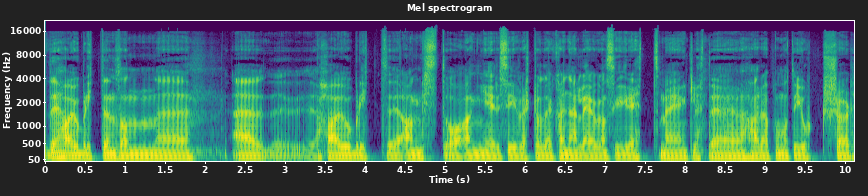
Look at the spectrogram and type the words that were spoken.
det har jo blitt en sånn jeg eh, har jo blitt eh, angst og anger, Sivert, og det kan jeg leve ganske greit med, egentlig. Det har jeg på en måte gjort sjøl.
